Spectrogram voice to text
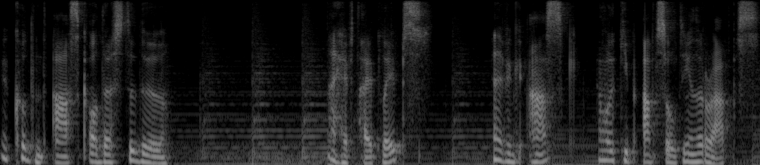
you couldn't ask others to do. I have tight lips. Anything you ask, I will keep absolutely in the wraps.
